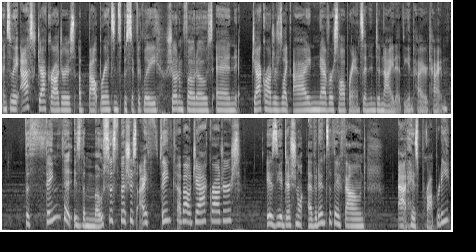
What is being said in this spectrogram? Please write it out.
And so they asked Jack Rogers about Branson specifically, showed him photos, and Jack Rogers was like, I never saw Branson and denied it the entire time. The thing that is the most suspicious, I think, about Jack Rogers is the additional evidence that they found at his property.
